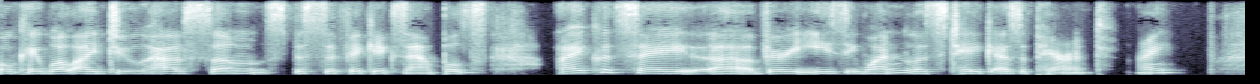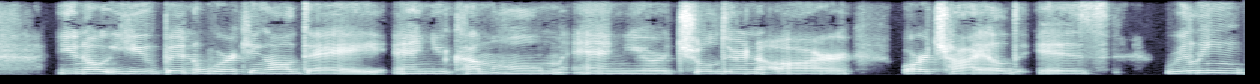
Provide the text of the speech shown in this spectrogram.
Okay, well, I do have some specific examples. I could say a very easy one. Let's take as a parent, right? You know, you've been working all day and you come home and your children are, or child is really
